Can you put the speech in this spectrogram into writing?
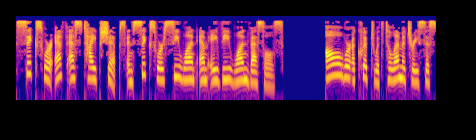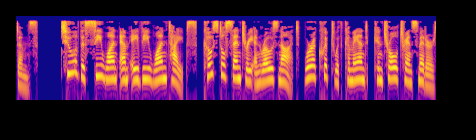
Six were FS-type ships and six were C-1 MAV-1 vessels. All were equipped with telemetry systems. Two of the C-1 MAV-1 types, Coastal Sentry and Rose Knot, were equipped with command, control transmitters.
